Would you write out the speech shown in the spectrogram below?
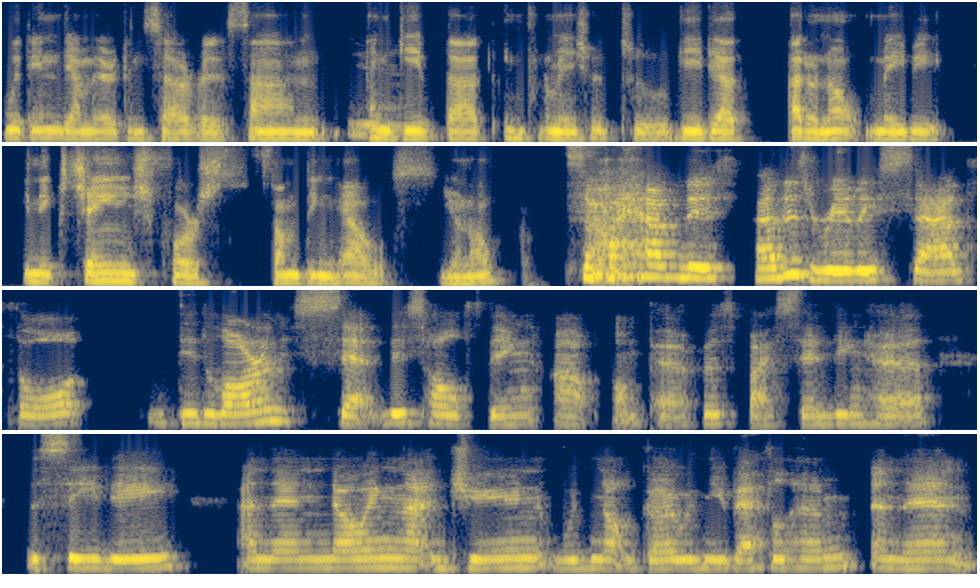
within the American service and yeah. and give that information to Gilead. I don't know, maybe in exchange for something else, you know. So I have this I have this really sad thought did Lauren set this whole thing up on purpose by sending her the CD and then knowing that June would not go with New Bethlehem and then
